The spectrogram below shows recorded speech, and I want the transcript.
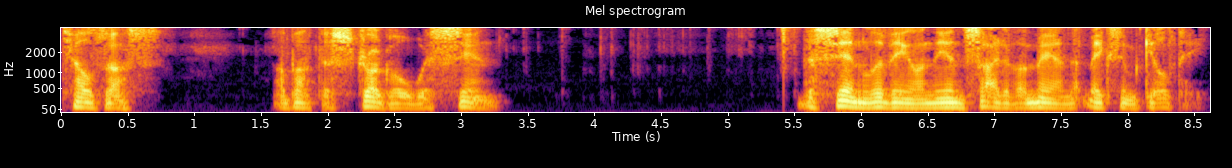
tells us about the struggle with sin. The sin living on the inside of a man that makes him guilty.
